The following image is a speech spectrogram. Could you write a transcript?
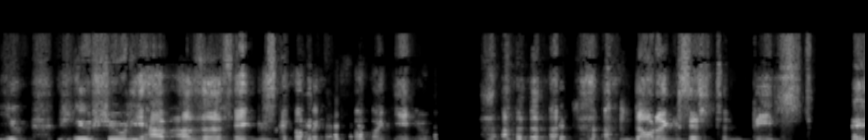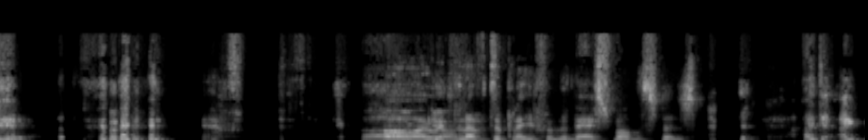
you, you surely have other things going for you. A non-existent beast. Oh, oh, I would love to play for the Nest Monsters. I, I,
